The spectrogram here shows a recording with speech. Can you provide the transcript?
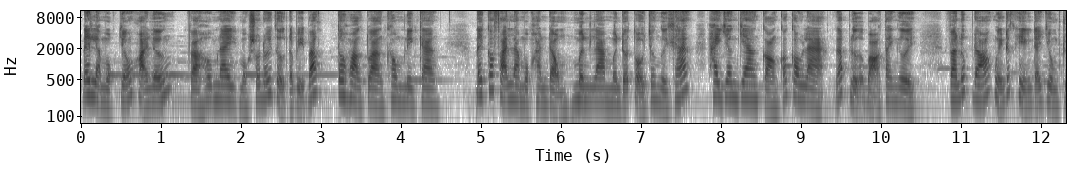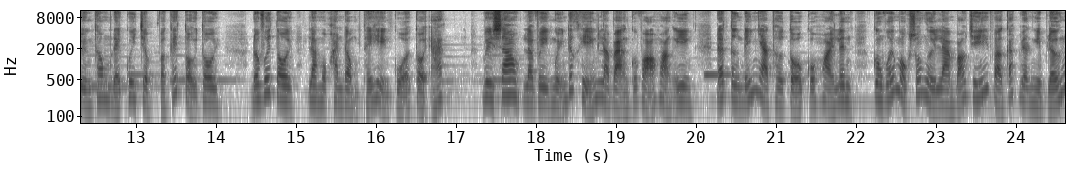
Đây là một dấu hỏi lớn và hôm nay một số đối tượng đã bị bắt. Tôi hoàn toàn không liên can. Đây có phải là một hành động mình làm mình đổ tội cho người khác hay dân gian còn có câu là gấp lửa bỏ tay người? Và lúc đó Nguyễn Đức Hiển đã dùng truyền thông để quy chụp và kết tội tôi. Đối với tôi là một hành động thể hiện của tội ác. Vì sao? Là vì Nguyễn Đức Hiển là bạn của Võ Hoàng Yên, đã từng đến nhà thờ tổ của Hoài Linh cùng với một số người làm báo chí và các doanh nghiệp lớn.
